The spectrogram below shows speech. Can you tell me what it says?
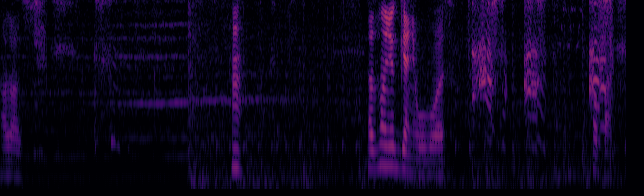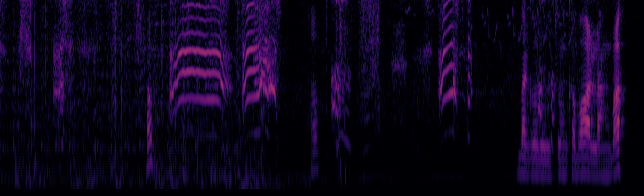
Azaz. Hm. Az mondjuk genyó volt. Hoppá. Hopp. Hopp. Begorultunk a barlangba.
